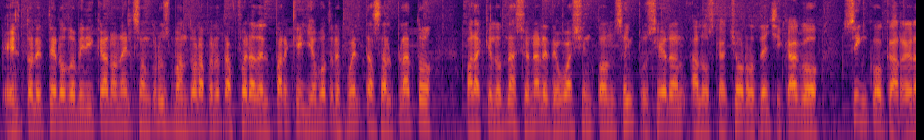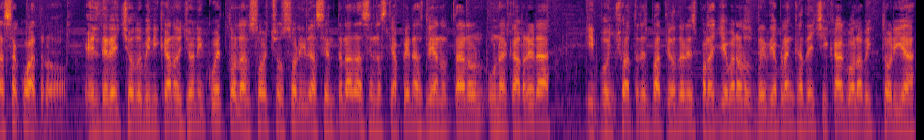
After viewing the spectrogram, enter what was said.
El toletero dominicano Nelson Cruz mandó la pelota fuera del parque y llevó tres vueltas al plato para que los nacionales de Washington se impusieran a los cachorros de Chicago cinco carreras a cuatro. El derecho dominicano Johnny Cueto lanzó ocho sólidas entradas en las que apenas le anotaron una carrera y ponchó a tres bateadores para llevar a los Media Blanca de Chicago a la victoria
